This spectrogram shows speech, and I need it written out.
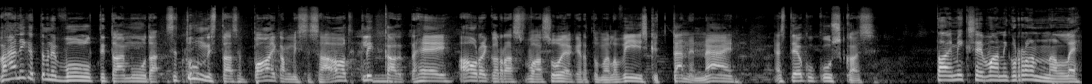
vähän niin kuin tämmöinen voltti tai muuta, se tunnistaa sen paikan, missä sä oot. Klikkaat, että hei, aurinkorasvaa suojakertomella 50 tänne näin. Ja sitten joku kuskaisi. Tai miksei vaan niinku rannalle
